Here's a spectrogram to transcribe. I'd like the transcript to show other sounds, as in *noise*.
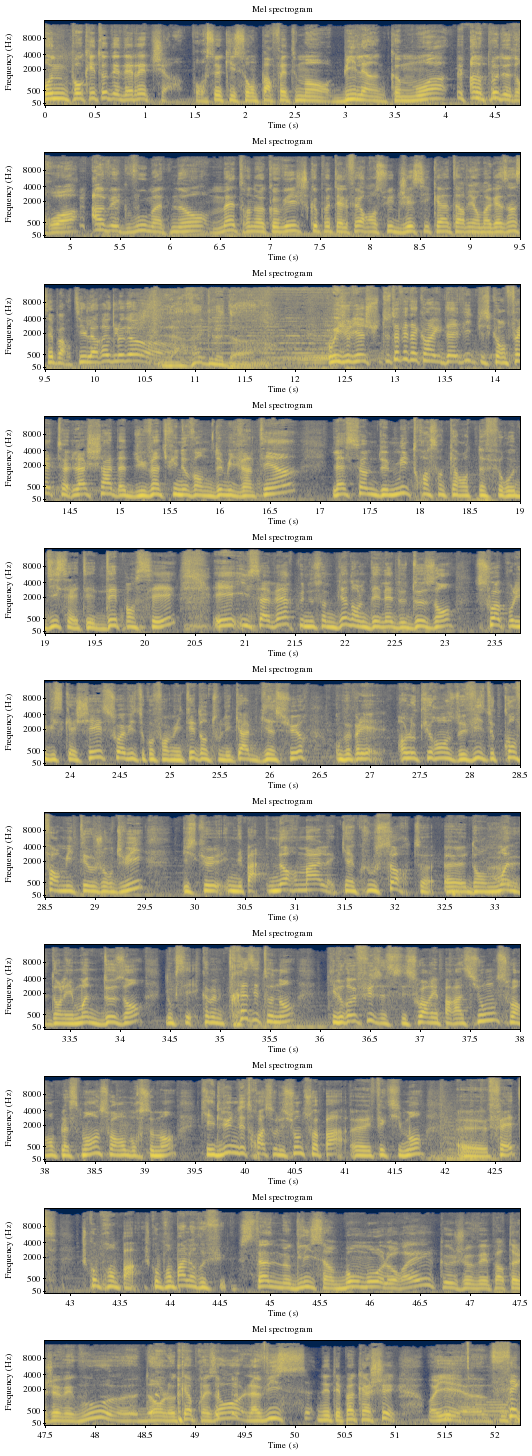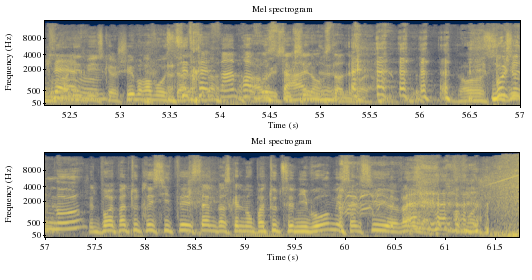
Un poquito de derecha. Pour ceux qui sont parfaitement bilingues comme moi, un peu de droit. Avec vous maintenant, Maître Novakovic. Que peut-elle faire ensuite? Jessica intervient au magasin. C'est parti, la règle d'or. La règle d'or. Oui, Julien, je suis tout à fait d'accord avec David, puisqu'en fait, l'achat date du 28 novembre 2021. La somme de 1349,10 euros a été dépensée et il s'avère que nous sommes bien dans le délai de deux ans, soit pour les vices cachés, soit vices de conformité. Dans tous les cas, bien sûr, on peut parler en l'occurrence de vices de conformité aujourd'hui puisqu'il n'est pas normal qu'un clou sorte euh, dans, moins, dans les moins de deux ans. Donc c'est quand même très étonnant qu'il refuse ces soit réparation, soit remplacement, soit remboursement, qui est l'une des trois solutions ne soit pas euh, effectivement euh, faite. Je comprends pas. Je comprends pas le refus. Stan me glisse un bon mot à l'oreille que je vais partager avec vous. Euh, dans le cas présent, *laughs* la vis n'était pas cachée. Vous voyez, euh, vous- C'est clair. vis cachée. Bravo Stan. C'est très fin, bravo Ah oui, Stan. excellent, Stan. *laughs* Beau je- jeu de mots. Je ne pourrais pas toutes les citer, Stan, parce qu'elles n'ont pas toutes ce niveau, mais celle-ci, euh, peine. *laughs*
